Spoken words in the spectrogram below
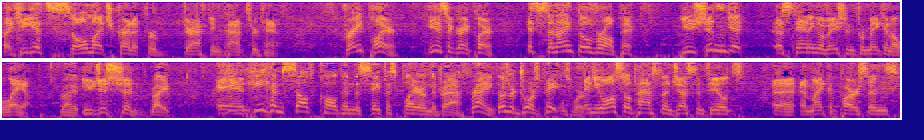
Like, he gets so much credit for drafting Pat Surtain. Great player. He is a great player. It's the ninth overall pick. You shouldn't get a standing ovation for making a layup. Right. You just shouldn't. Right. And he, he himself called him the safest player in the draft. Right. Those are George Paton's words. And you also passed on Justin Fields uh, and Micah Parsons,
